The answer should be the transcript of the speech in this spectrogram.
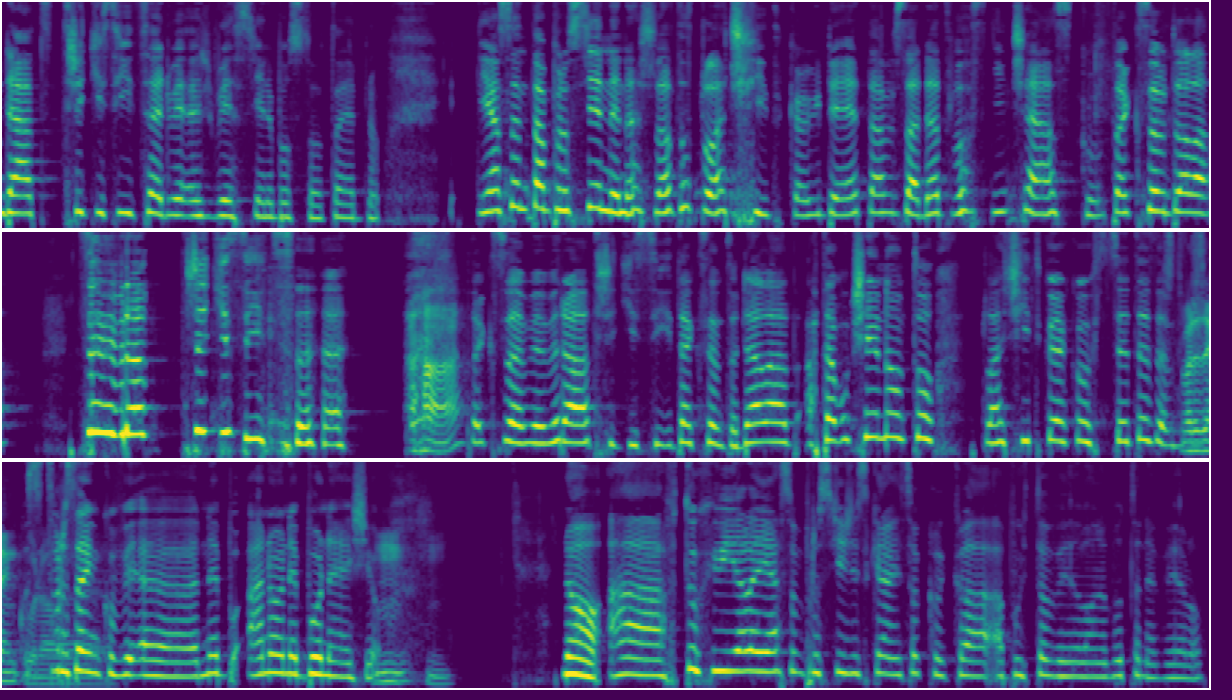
dát 3200 nebo 100, to je jedno já jsem tam prostě nenašla to tlačítko, kde je tam zadat vlastní částku, tak jsem dala, chci vybrat tři tisíce. Aha. Tak jsem vybrala tři tisíce, tak jsem to dala a tam už jenom to tlačítko, jako chcete. Stvrzenku, no. Stvrzenku, no, nebo ano, nebo ne, že jo. Mm, mm. No a v tu chvíli já jsem prostě vždycky na něco klikla a buď to vyjelo, nebo to nevyjelo.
